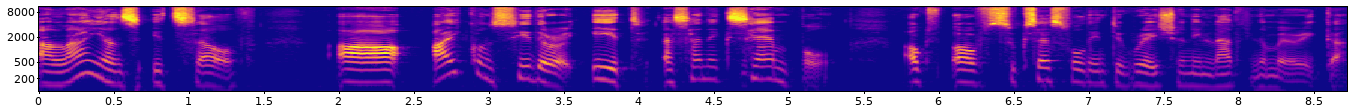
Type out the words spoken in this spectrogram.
Alliance itself, uh, I consider it as an example of, of successful integration in Latin America.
